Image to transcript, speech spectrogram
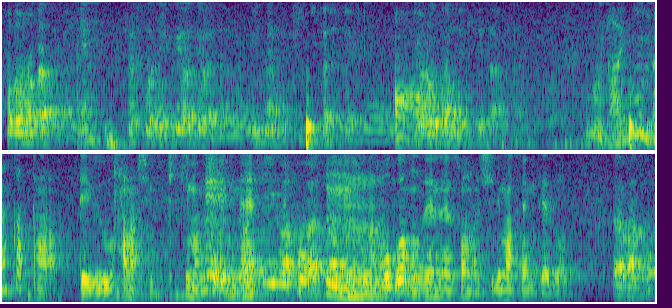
子供たちがね「教師校で行くよ」って言われたらもうみんなもう危機としてもう喜んで来てたみたいないもんなかったっていう話も聞きますよね。昔はそうやったうっていん、話僕はもう全然そんなん知りませんけど。だからそ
